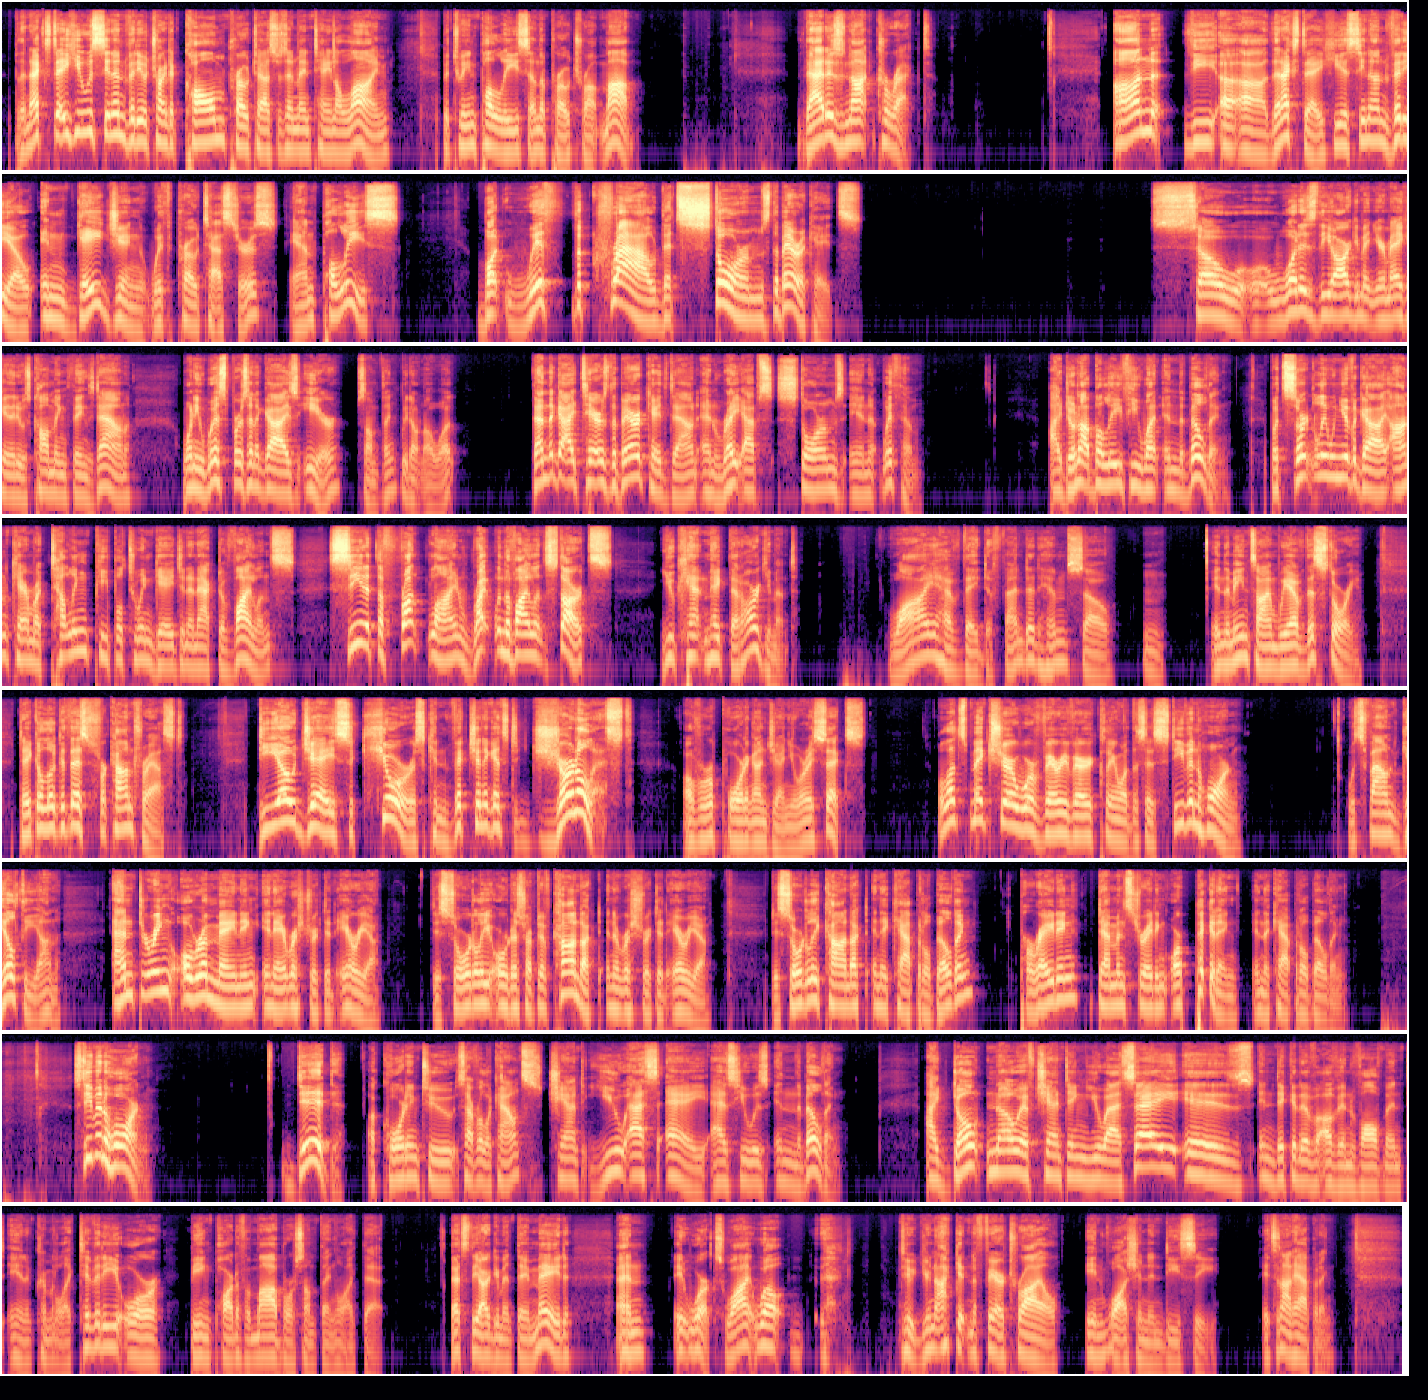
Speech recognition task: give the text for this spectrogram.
But the next day, he was seen on video trying to calm protesters and maintain a line between police and the pro Trump mob. That is not correct. On the uh, uh, the next day, he is seen on video engaging with protesters and police, but with the crowd that storms the barricades. So, what is the argument you're making that he was calming things down when he whispers in a guy's ear something, we don't know what? Then the guy tears the barricades down and Ray Epps storms in with him. I do not believe he went in the building, but certainly when you have a guy on camera telling people to engage in an act of violence, seen at the front line right when the violence starts, you can't make that argument. Why have they defended him so? Hmm. In the meantime, we have this story. Take a look at this for contrast. DOJ secures conviction against journalist over reporting on January 6th. Well, let's make sure we're very, very clear on what this is. Stephen Horn was found guilty on entering or remaining in a restricted area, disorderly or disruptive conduct in a restricted area, disorderly conduct in a Capitol building, parading, demonstrating, or picketing in the Capitol building. Stephen Horn did, according to several accounts, chant USA as he was in the building. I don't know if chanting USA is indicative of involvement in a criminal activity or being part of a mob or something like that. That's the argument they made, and it works. Why? Well, dude, you're not getting a fair trial in Washington, D.C. It's not happening.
